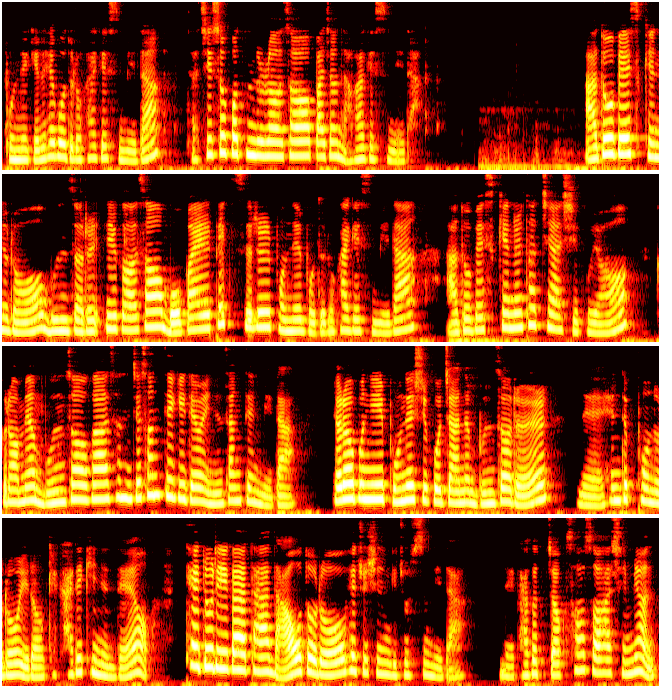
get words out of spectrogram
보내기를 해보도록 하겠습니다. 자, 취소 버튼 눌러서 빠져나가겠습니다. 아도be 스캔으로 문서를 읽어서 모바일 팩스를 보내보도록 하겠습니다. 아도be 스캔을 터치하시고요. 그러면 문서가 현재 선택이 되어 있는 상태입니다. 여러분이 보내시고자 하는 문서를 네, 핸드폰으로 이렇게 가리키는데요. 테두리가 다 나오도록 해주시는 게 좋습니다. 네, 가급적 서서 하시면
